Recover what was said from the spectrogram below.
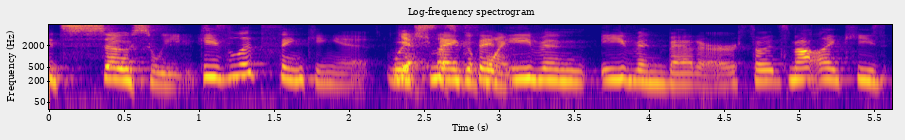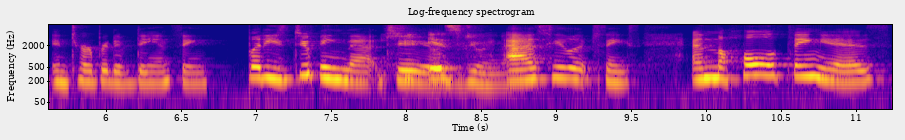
It's so sweet. He's lip syncing it, which Yes, makes it point. even even better. So it's not like he's interpretive dancing, but he's doing that too. He is doing that. as he lip syncs. And the whole thing is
